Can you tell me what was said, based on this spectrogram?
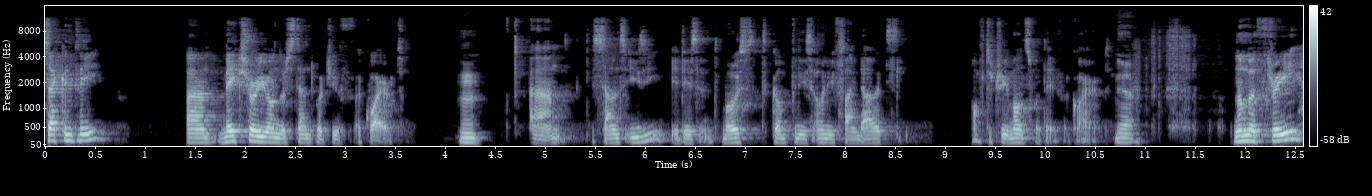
Secondly, um, make sure you understand what you've acquired. Hmm. Um, sounds easy. It isn't. Most companies only find out after three months what they've acquired. Yeah. Number three,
